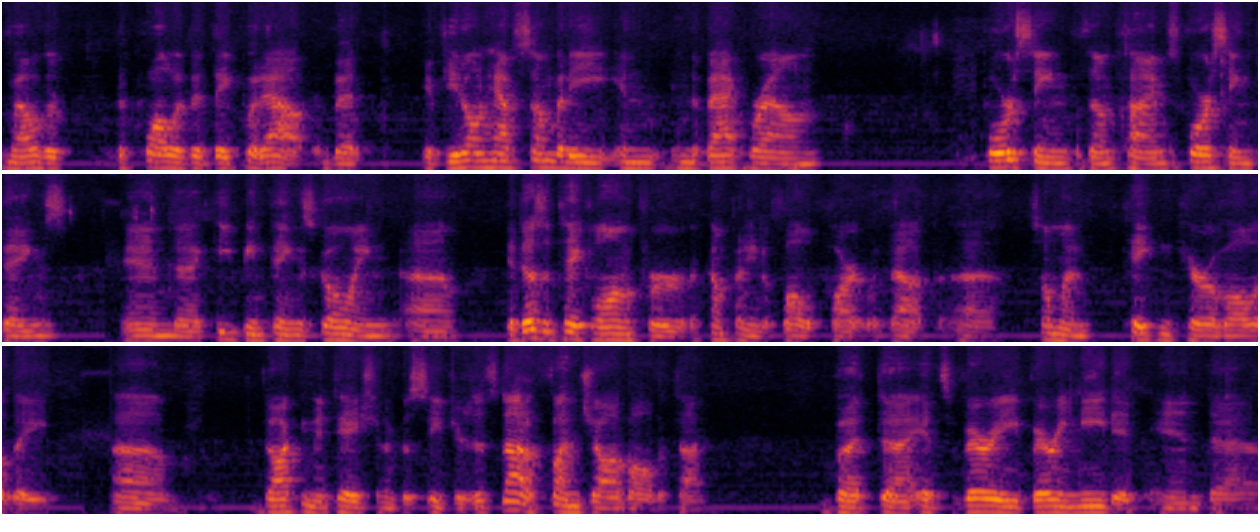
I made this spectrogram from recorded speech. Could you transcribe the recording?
well, the, the quality that they put out. But if you don't have somebody in, in the background forcing sometimes forcing things and uh, keeping things going, uh, it doesn't take long for a company to fall apart without uh, someone taking care of all of the um, documentation and procedures. It's not a fun job all the time, but uh, it's very, very needed. And uh,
